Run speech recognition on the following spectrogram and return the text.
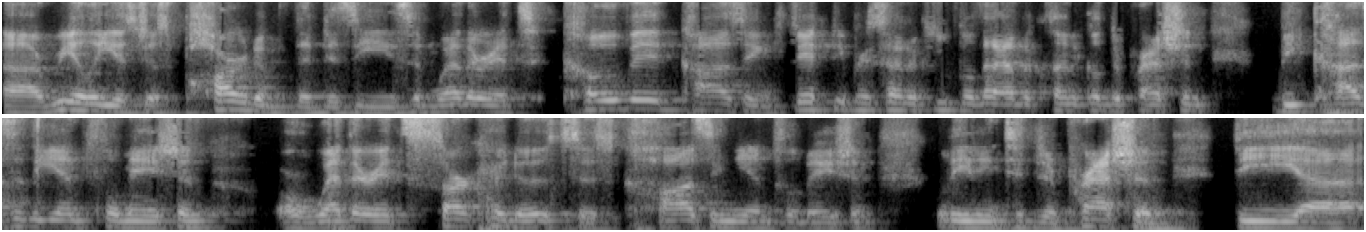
uh, really is just part of the disease. And whether it's COVID causing 50% of people to have a clinical depression because of the inflammation, or whether it's sarcoidosis causing the inflammation leading to depression, the, uh,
